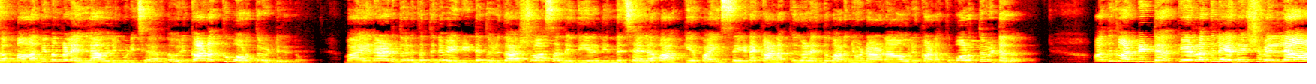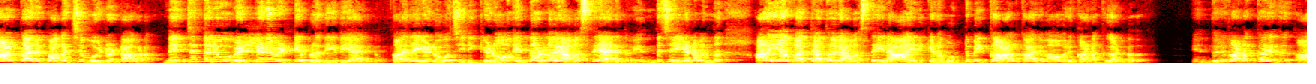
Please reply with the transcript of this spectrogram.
ദിവസം മാധ്യമങ്ങൾ എല്ലാവരും കൂടി ചേർന്ന് ഒരു കണക്ക് പുറത്തുവിട്ടിരുന്നു. വയനാട് ദുരന്തത്തിന് വേണ്ടിയിട്ട് ദുരിതാശ്വാസ നിധിയിൽ നിന്ന് ചെലവാക്കിയ പൈസയുടെ കണക്കുകൾ എന്ന് പറഞ്ഞുകൊണ്ടാണ് ആ ഒരു കണക്ക് പുറത്തുവിട്ടത്. അത് കണ്ടിട്ട് കേരളത്തിലെ ഏകദേശം എല്ലാ ആൾക്കാരും പകച്ചു പോയിട്ടുണ്ടാകണം. നെഞ്ചത്തൊരു വെള്ളിടി വെട്ടിയ പ്രതീതിയായിരുന്നു. കരയണോ ചിരിക്കണോ എന്നുള്ള ഒരു അവസ്ഥയായിരുന്നു. എന്ത് ചെയ്യണമെന്ന് അറിയാൻ പറ്റാത്ത ഒരു അവസ്ഥയിലായിരിക്കണം ഒട്ടുമിക്ക ആൾക്കാരും ആ ഒരു കണക്ക് കണ്ടത്. എന്തൊരു കണക്കാ ഇത്? ആ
